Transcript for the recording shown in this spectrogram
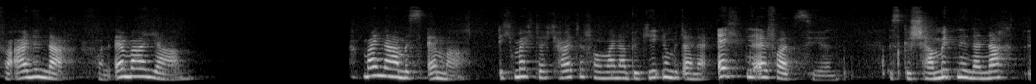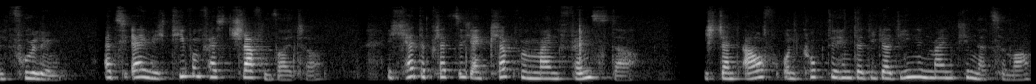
für eine Nacht von Emma Jahn. Mein Name ist Emma. Ich möchte euch heute von meiner Begegnung mit einer echten Elfe erzählen. Es geschah mitten in der Nacht im Frühling, als ich eigentlich tief und fest schlafen wollte. Ich hatte plötzlich ein Klopfen in meinem Fenster. Ich stand auf und guckte hinter die Gardinen in mein Kinderzimmer.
